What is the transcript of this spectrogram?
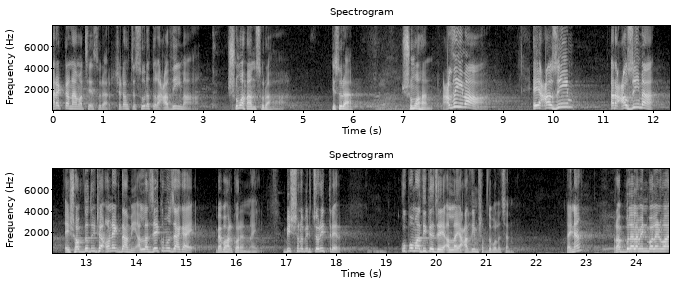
আরেকটা নাম আছে সুরার, সেটা হচ্ছে সুরাতুল আযীমা। সুমহান সুরা। কি সুরা? সুমহান। আজিমা এই আজিম আর আজিমা এই শব্দ দুইটা অনেক দামি। আল্লাহ যে কোনো জায়গায় ব্যবহার করেন নাই। বিশ্বনবীর চরিত্রের উপমা দিতে যে আল্লাহ আদিম শব্দ বলেছেন। তাই না? রব্বুল আলমিন বলেন, ওয়া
